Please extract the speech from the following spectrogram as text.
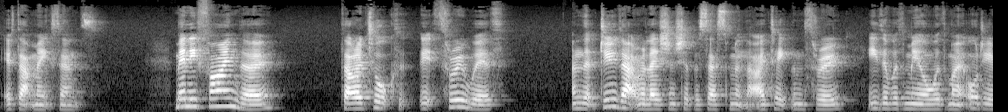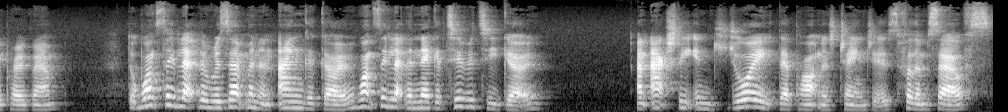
if that makes sense. Many find, though, that I talk it through with and that do that relationship assessment that I take them through, either with me or with my audio program, that once they let the resentment and anger go, once they let the negativity go, and actually enjoy their partner's changes for themselves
